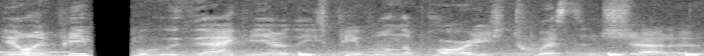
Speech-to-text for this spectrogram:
The only people who thank me are these people in the parties, Twist and Shadows.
